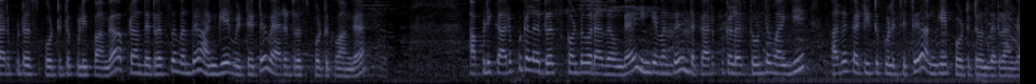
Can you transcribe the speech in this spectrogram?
கருப்பு ட்ரெஸ் போட்டுட்டு குளிப்பாங்க. அப்புறம் அந்த ட்ரெஸ்ஸை வந்து அங்கேயே விட்டுட்டு வேறு ட்ரெஸ் போட்டுக்குவாங்க. அப்படி கருப்பு கலர் ட்ரெஸ் கொண்டு வராதவங்க இங்கே வந்து இந்த கருப்பு கலர் துண்டு வாங்கி அதை கட்டிட்டு குளிச்சுட்டு அங்கேயே போட்டுட்டு வந்துடுறாங்க.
